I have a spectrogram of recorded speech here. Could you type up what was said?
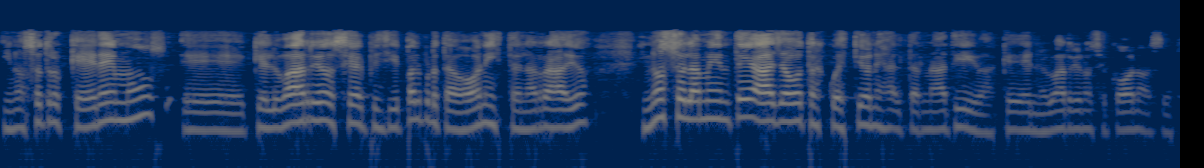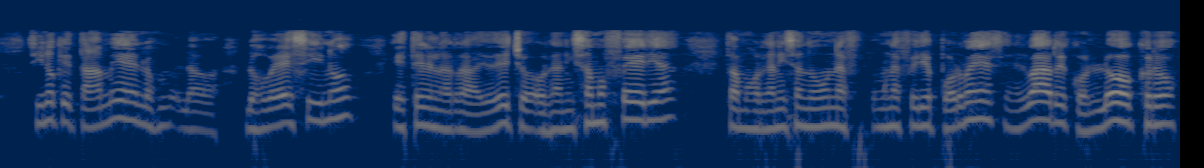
y nosotros queremos eh, que el barrio sea el principal protagonista en la radio, y no solamente haya otras cuestiones alternativas que en el barrio no se conocen, sino que también los, los vecinos estén en la radio. De hecho, organizamos ferias, estamos organizando una, una feria por mes en el barrio con locro,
